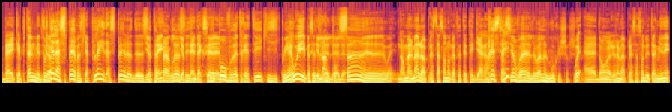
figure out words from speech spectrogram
Ben, Capital Média. Sur quel aspect? Parce qu'il y a plein d'aspects de y cette affaire-là. il y a plein d'accès- Les pauvres retraités qui payent Ben oui, parce de que le- 30 le- le- euh, ouais. Normalement, leur prestation de retraite était garantie. Prestation, voilà, voilà le mot que je cherchais. Oui, euh, dont un régime à prestation déterminée.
